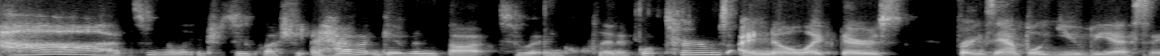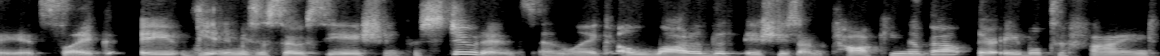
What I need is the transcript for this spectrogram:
Ah, that's a really interesting question. I haven't given thought to it in clinical terms. I know like there's for example, UVSA, it's like a Vietnamese association for students. And like a lot of the issues I'm talking about, they're able to find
